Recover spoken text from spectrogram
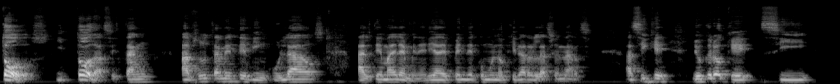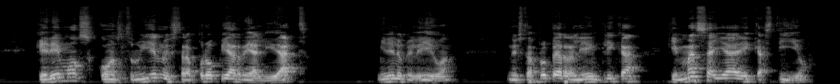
todos y todas están absolutamente vinculados al tema de la minería, depende cómo uno quiera relacionarse. Así que yo creo que si queremos construir nuestra propia realidad, mire lo que le digo, ¿ah? nuestra propia realidad implica que más allá de Castillo,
